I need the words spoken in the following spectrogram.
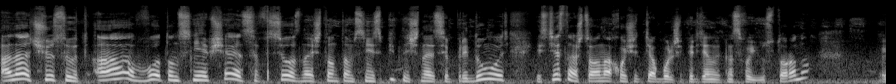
она чувствует, а вот он с ней общается, все, значит, он там с ней спит, начинает себе придумывать. Естественно, что она хочет тебя больше перетянуть на свою сторону. И,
